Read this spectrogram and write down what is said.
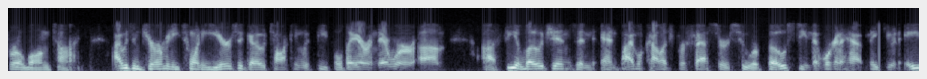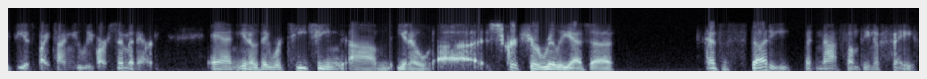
for a long time. I was in Germany 20 years ago talking with people there, and there were um, uh, theologians and, and Bible college professors who were boasting that we're going to make you an atheist by the time you leave our seminary. And you know they were teaching um, you know uh, scripture really as a as a study, but not something of faith.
